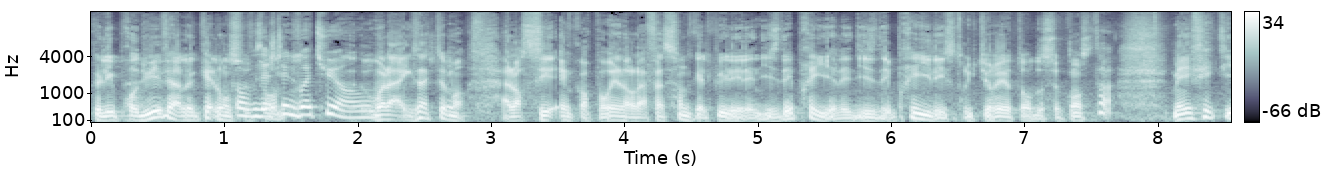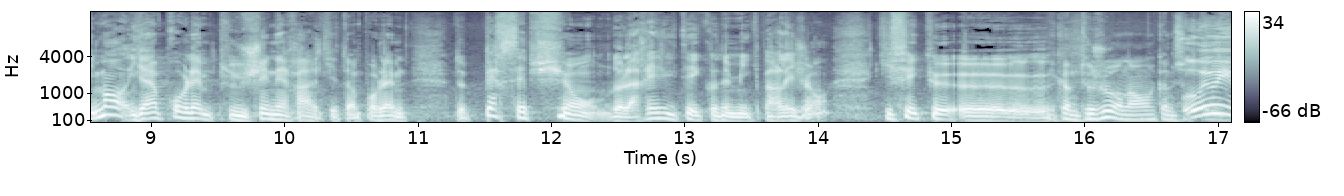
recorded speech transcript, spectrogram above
que les produits vers lesquels on se Quand vous tourne. achetez une voiture. hein. Voilà, exactement. Alors c'est incorporé dans la façon de calculer l'indice des prix. L'indice des prix, il est structuré autour de ce constat. Mais effectivement, il y a un problème plus général qui est un problème de perception de la réalité économique par les gens, qui fait que euh, comme toujours, non comme oui, oui,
